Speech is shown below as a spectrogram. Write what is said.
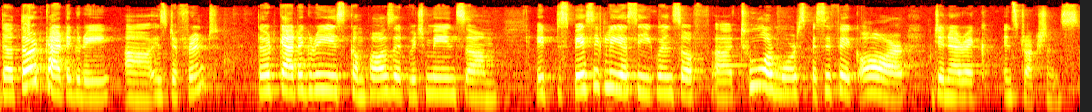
the third category uh, is different. Third category is composite which means um, it is basically a sequence of uh, two or more specific or generic instructions.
